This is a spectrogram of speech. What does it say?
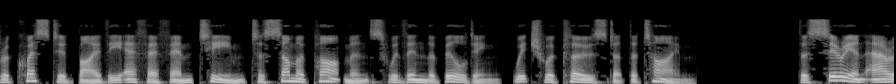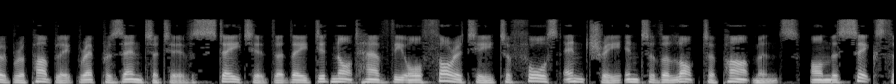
requested by the FFM team to some apartments within the building, which were closed at the time. The Syrian Arab Republic representatives stated that they did not have the authority to force entry into the locked apartments. On 6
